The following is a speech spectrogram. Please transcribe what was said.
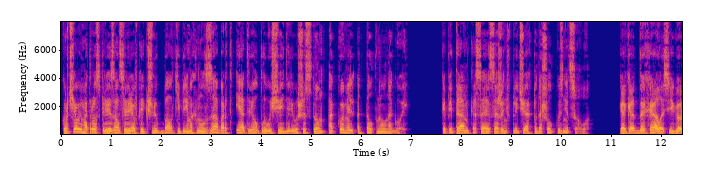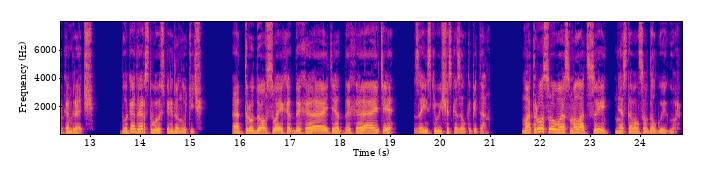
Курчавый матрос привязался веревкой к шлюпбалке, перемахнул за борт и отвел плывущее дерево шестом, а комель оттолкнул ногой. Капитан, касая сажень в плечах, подошел к Кузнецову. «Как отдыхалось, Егор Кондратьевич?» «Благодарствую, Спиридон Лукич». «От трудов своих отдыхайте, отдыхайте», — заискивающе сказал капитан. «Матросы у вас молодцы», — не оставался в долгу Егор.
